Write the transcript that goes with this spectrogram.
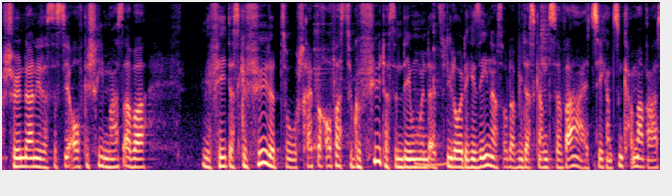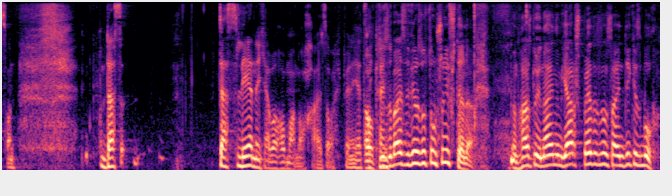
schön, Dani, dass du es dir aufgeschrieben hast, aber mir fehlt das Gefühl dazu. Schreib doch auf, was du gefühlt hast in dem Moment, als du die Leute gesehen hast oder wie das Ganze war, als die ganzen Kameras und und das, das lerne ich aber auch immer noch. Also ich bin jetzt Auf diese Weise wirst du zum Schriftsteller. Dann hast du in einem Jahr spätestens ein dickes Buch.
